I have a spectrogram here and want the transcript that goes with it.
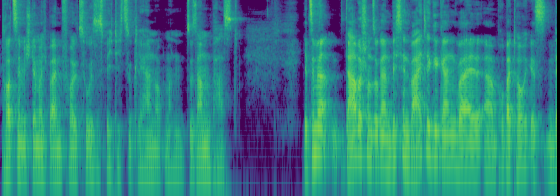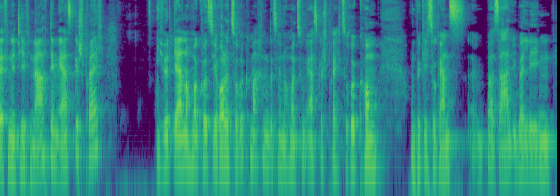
Trotzdem, ich stimme euch beiden voll zu, es ist wichtig zu klären, ob man zusammenpasst. Jetzt sind wir da aber schon sogar ein bisschen weiter gegangen, weil äh, Probatorik ist definitiv nach dem Erstgespräch. Ich würde gerne nochmal kurz die Rolle zurückmachen, dass wir nochmal zum Erstgespräch zurückkommen und wirklich so ganz äh, basal überlegen,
